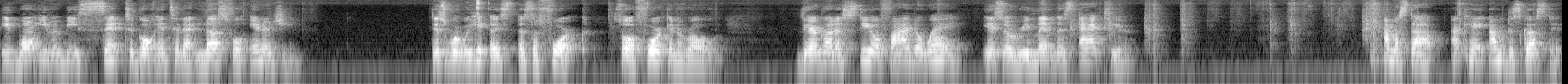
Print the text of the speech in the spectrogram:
it won't even be sent to go into that lustful energy. This is where we hit it's, it's a fork. So a fork in the road. They're gonna still find a way. It's a relentless act here i'm gonna stop i can't i'm disgusted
